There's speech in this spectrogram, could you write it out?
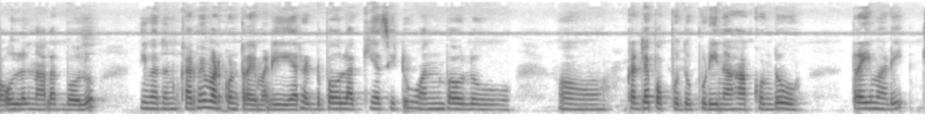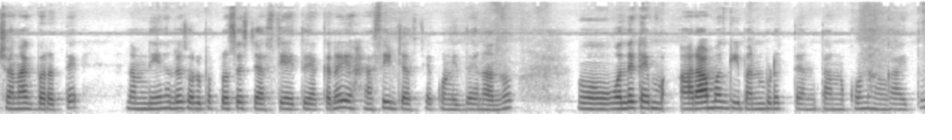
ಬೌಲಲ್ಲಿ ನಾಲ್ಕು ಬೌಲು. ನೀವು ಅದನ್ನು ಕಡಿಮೆ ಮಾಡ್ಕೊಂಡು ಟ್ರೈ ಮಾಡಿ. ಎರಡು ಬೌಲ್ ಅಕ್ಕಿ ಹಸಿಟ್ಟು, ಒಂದು ಬೌಲು ಕಡಲೆಪಪ್ಪುದು ಪುಡಿನ ಹಾಕ್ಕೊಂಡು ಟ್ರೈ ಮಾಡಿ. ಚೆನ್ನಾಗಿ ಬರುತ್ತೆ. ನಮ್ದು ಏನಂದರೆ ಸ್ವಲ್ಪ ಪ್ರೊಸೆಸ್ ಜಾಸ್ತಿ ಆಯಿತು. ಯಾಕಂದರೆ ಹಸಿಟ್ಟು ಜಾಸ್ತಿ ಹಾಕ್ಕೊಂಡಿದ್ದೆ ನಾನು. ಒಂದೇ ಟೈಮ್ ಆರಾಮಾಗಿ ಬಂದ್ಬಿಡುತ್ತೆ ಅಂತ ಅಂದ್ಕೊಂಡು ಹಂಗಾಯಿತು.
